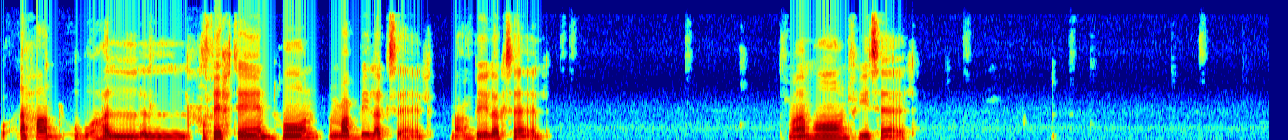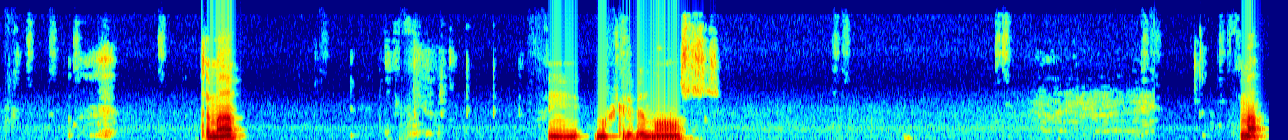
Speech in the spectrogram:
وأنا حاط جوا هالصفيحتين هون معبي لك سائل. معبي لك سائل. تمام. هون في سائل. تمام؟ في مشكلة بالماوس. تمام.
